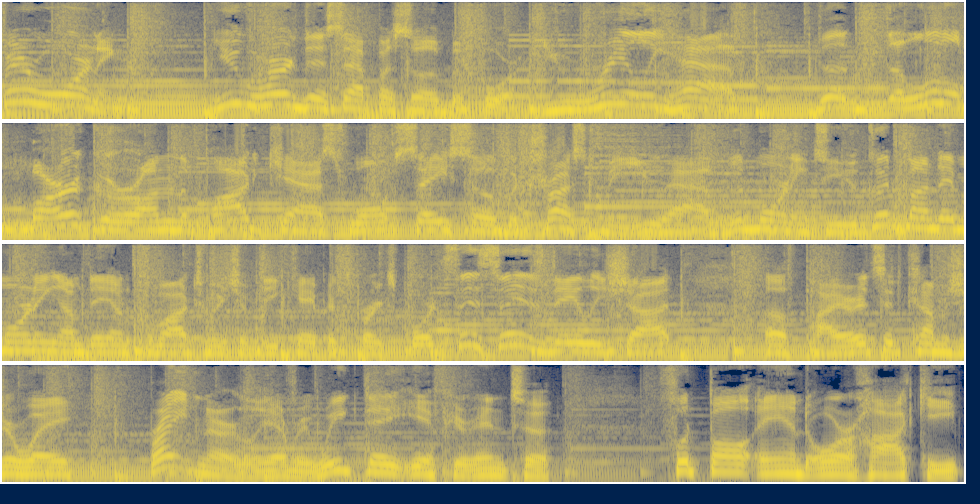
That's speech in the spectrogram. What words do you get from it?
fair warning. You've heard this episode before. You really have. The the little marker on the podcast won't say so, but trust me, you have. Good morning to you. Good Monday morning. I'm Dejan Kovacevic of DK Pittsburgh Sports. This is Daily Shot of Pirates. It comes your way bright and early every weekday if you're into football and or hockey.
